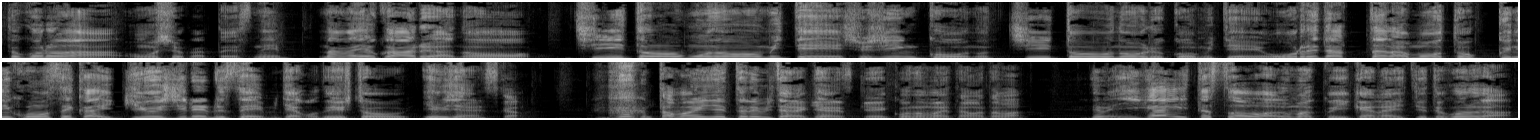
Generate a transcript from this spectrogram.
ところは面白かったですね。なんかよくあるあの、チートものを見て、主人公のチート能力を見て、俺だったらもうとっくにこの世界牛耳れるぜみたいなこと言う人いるじゃないですか。たまにネットで見ただけなんですけどね、この前たまたま。でも意外とそうはうまくいかないっていうところが、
